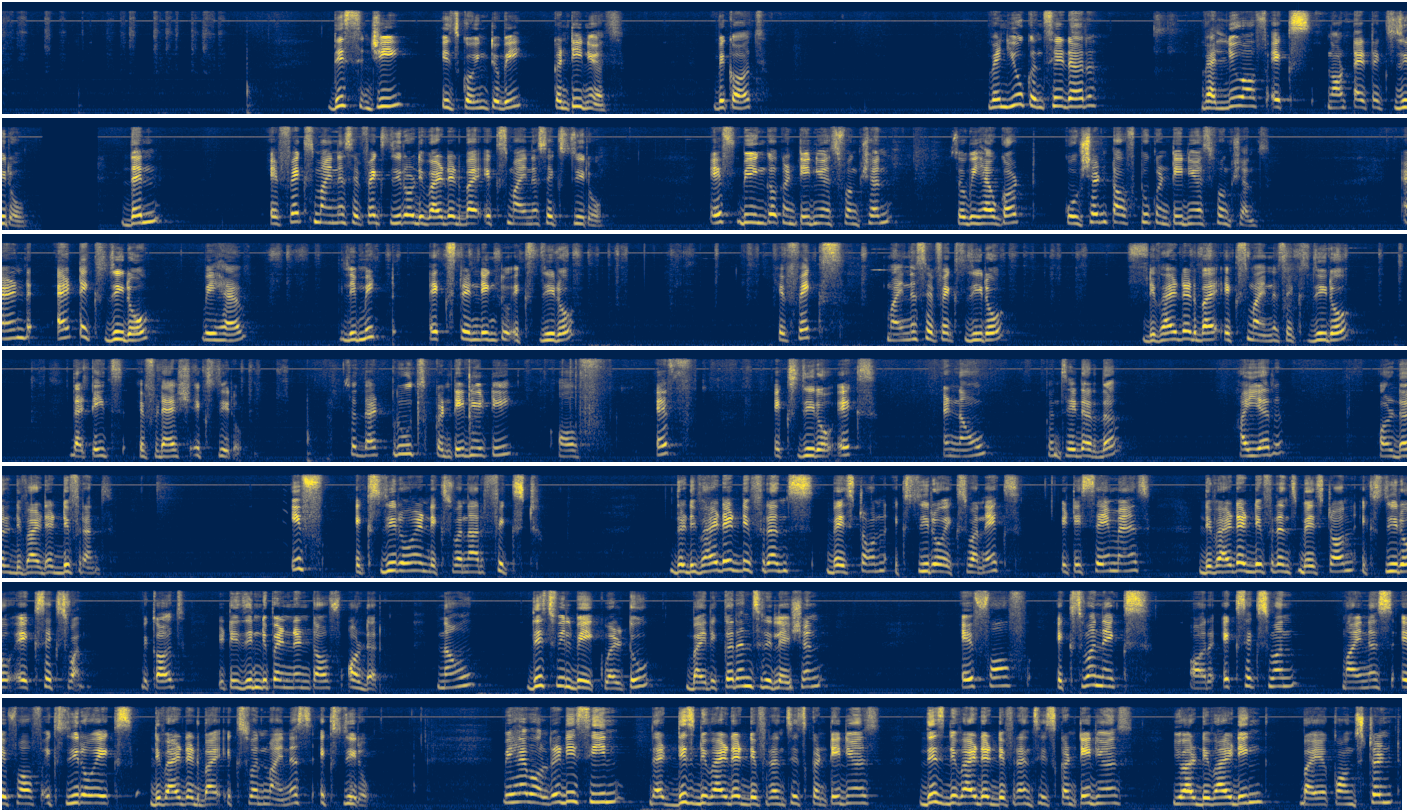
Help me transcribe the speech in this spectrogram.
this g is going to be continuous because when you consider value of x not at x 0, then f x minus f x 0 divided by x minus x 0, f being a continuous function. So, we have got quotient of two continuous functions and at x 0 we have limit x tending to x 0 f x minus f x 0 divided by x minus x 0 that is f dash x 0. So, that proves continuity of f x 0 x and now consider the higher order divided difference. If x 0 and x 1 are fixed, the divided difference based on x 0 x 1 x it is same as divided difference based on x 0 x x 1 because it is independent of order. Now, this will be equal to by recurrence relation f of x 1 x or x x 1 minus f of x 0 x divided by x 1 minus x 0. We have already seen that this divided difference is continuous, this divided difference is continuous, you are dividing by a constant.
